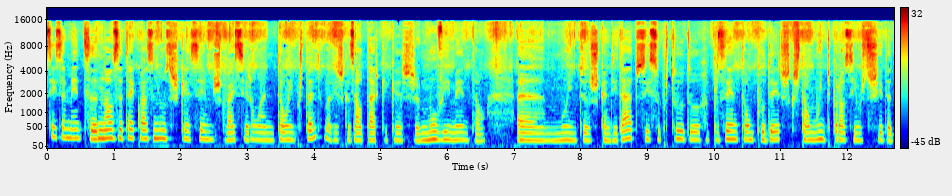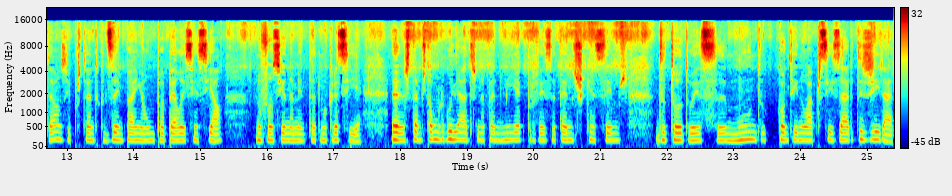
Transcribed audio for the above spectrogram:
Precisamente, nós até quase nos esquecemos que vai ser um ano tão importante, uma vez que as autárquicas movimentam uh, muitos candidatos e, sobretudo, representam poderes que estão muito próximos dos cidadãos e, portanto, que desempenham um papel essencial no funcionamento da democracia. Eh, estamos tão mergulhados na pandemia que por vezes até nos esquecemos de todo esse mundo que continua a precisar de girar.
